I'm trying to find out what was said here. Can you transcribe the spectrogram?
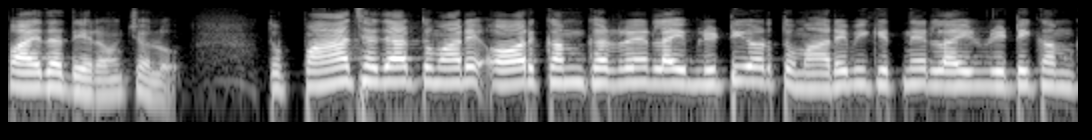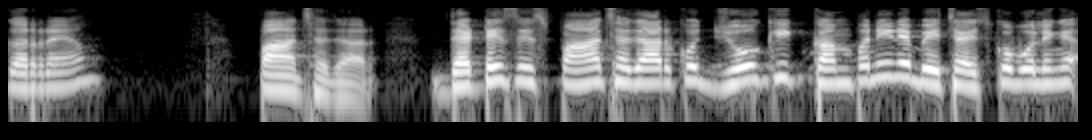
फ़ायदा दे रहा हूँ, चलो। तो पाँच हज़ार तुम्हारे और कम कर रहे हैं लाइबिलिटी और तुम्हारे भी कितने लाइबिलिटी कम कर रहे हैं हम? पाँच हज़ार। दैट इज़ इस पाँच हज़ार को जो कि कंपनी ने बेचा, इसको बोलेंगे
